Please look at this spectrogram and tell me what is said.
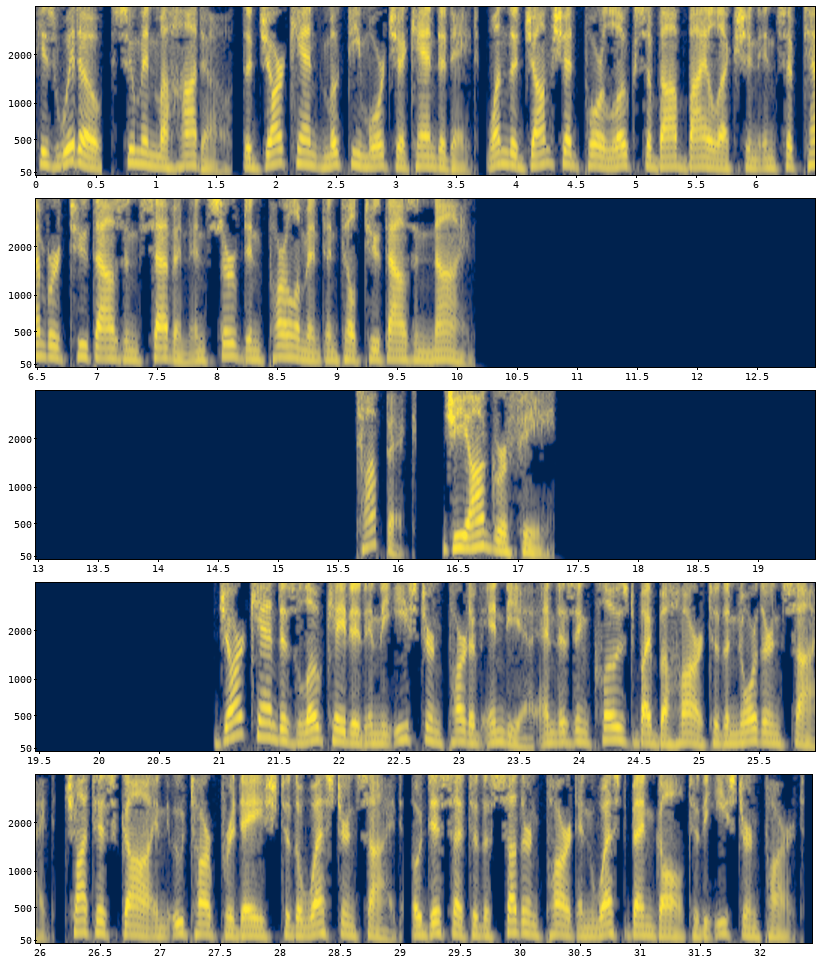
His widow, Suman Mahato, the Jharkhand Mukti Morcha candidate, won the Jamshedpur Lok Sabha by-election in September 2007 and served in parliament until 2009. Geography Jharkhand is located in the eastern part of India and is enclosed by Bihar to the northern side, Chhattisgarh and Uttar Pradesh to the western side, Odisha to the southern part and West Bengal to the eastern part.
